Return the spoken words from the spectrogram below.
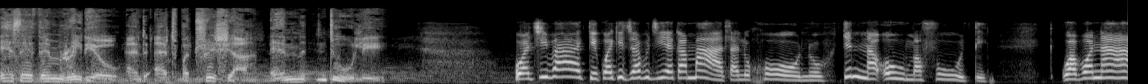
SFM Radio and at Patricia N. Nduli. Wa tsiba ke kwa ke ja bodie ka maatla le kgono. Ke nna o mafote wa bona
